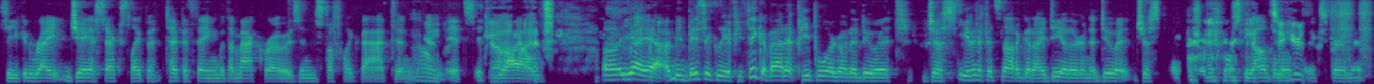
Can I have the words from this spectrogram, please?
so you can write jsx type of, type of thing with the macros and stuff like that and, oh and it's it's God. wild. Uh, yeah yeah. I mean basically if you think about it people are going to do it just even if it's not a good idea they're going to do it just to push the envelope so and experiment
